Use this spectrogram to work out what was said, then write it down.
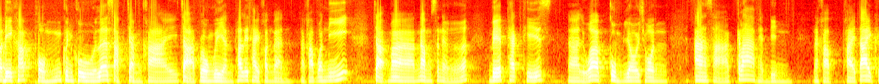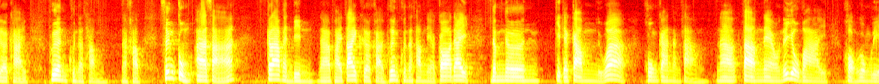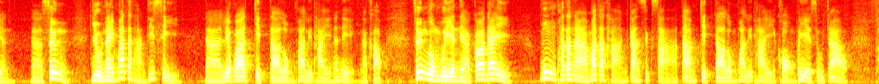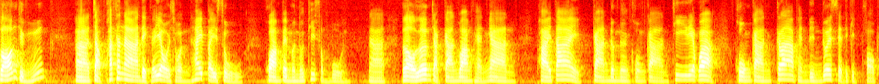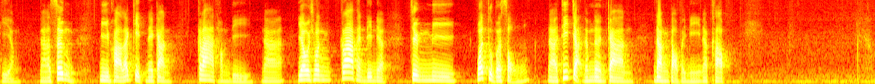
วัสดีครับ ผมคุณครูเลิศศักดิ์แจ่มคล้ายจากโรงเรียนพระฤทัยคอนแวนต์นะครับ วันนี้จะมานำเสนอ best practice นะหรือว่ากลุ่มเยาวชน อาสากล้าแผ่นดินนะครับภายใต้เครือข่ายเพื่อนคุณธรรมนะครับซึ่งกลุ่มอาสากล้าแผ่นดินนะภายใต้เครือข่ายเพื่อนคุณธรรมเนี่ยก็ได้ดำเนินกิจกรรมหรือว่าโครงการต่างๆนะตามแนวนโยบายของโรงเรียน นะซึ่งอยู่ในมาตรฐานที่4นะเรียกว่าจิตตารมภาลิไทยนั่นเองนะครับ ซึ่งโรงเรียนเนี่ยก็ได้มุ่งพัฒนามาตรฐานการศึกษาตามจิตตารมภาลิไทยของพระเยซูเจ้า พร้อมถึงอ่าจะพัฒนาเด็กและเยาวชนให้ไปสู่ความเป็นมนุษย์ที่สมบูรณ์นะเราเริ่มจากการวางแผนงาน ภายใต้การดำเนินโครงการที่เรียกว่า โครงการกล้าแผ่นดินด้วยเศรษฐกิจพอเพียง นะซึ่งมีภารกิจในการกล้าทำดีนะเยาวชนกล้าแผ่นดินเนี่ยจึงมีวัตถุประสงค์นะที่จะดำเนินการดังต่อไปนี้นะครับ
